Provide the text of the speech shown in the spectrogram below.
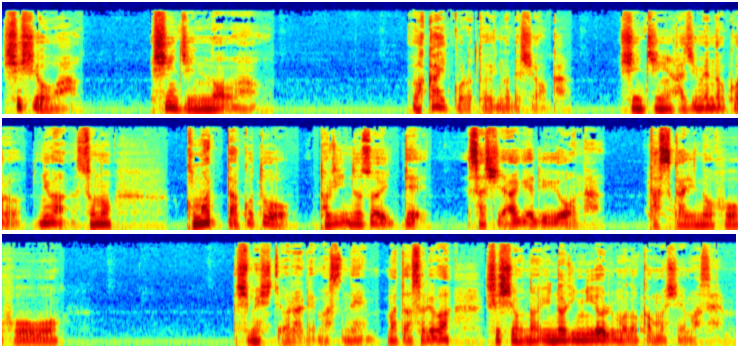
師匠は信心の若い頃というのでしょうか。新陳初めの頃にはその困ったことを取り除いて差し上げるような助かりの方法を示しておられますね。またそれは師匠の祈りによるものかもしれません。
